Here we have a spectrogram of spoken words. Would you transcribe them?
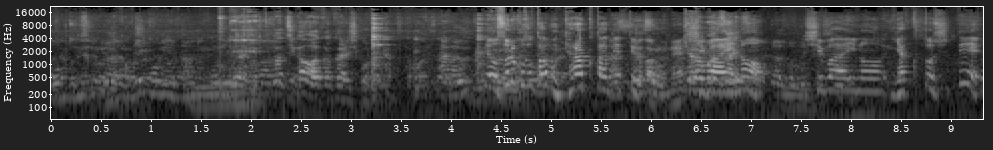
もっとですよ上かもしれない。ぐらいの人たちが若かりし頃にやってた漫才でもそれこそ多分キャラクターでやってるだろうね。芝才居の芝居の役として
